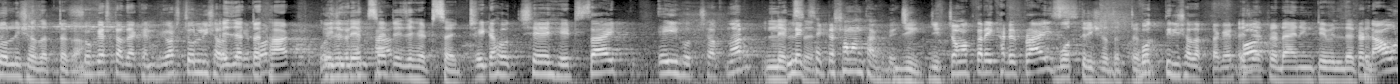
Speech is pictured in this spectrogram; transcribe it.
চল্লিশ হাজার টাকা। শোকেসটা দেখেন ভিউয়ার্স চল্লিশ হাজার এই যে একটা খাট ওই যে দেখেন লেগ সাইড এই যে হেড সাইড এইটা হচ্ছে হেড সাইড এই হচ্ছে আপনার লেগ সাইডটা সমান থাকবে। জি। জি চমৎকার এই খাটের প্রাইস বত্রিশ হাজার টাকা। বত্রিশ হাজার টাকা। এই যে একটা ডাইনিং টেবিল একটা ডাউন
